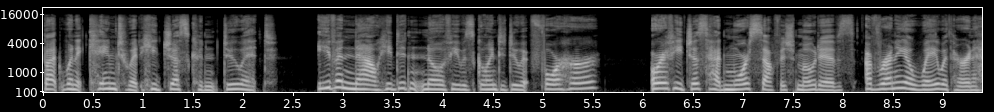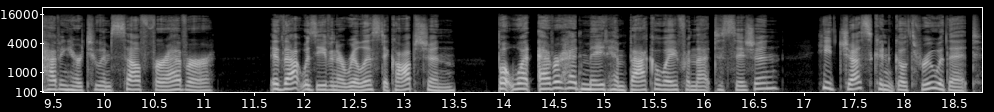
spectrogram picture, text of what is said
But when it came to it, he just couldn't do it. Even now, he didn't know if he was going to do it for her or if he just had more selfish motives of running away with her and having her to himself forever. If that was even a realistic option. But whatever had made him back away from that decision, he just couldn't go through with it.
